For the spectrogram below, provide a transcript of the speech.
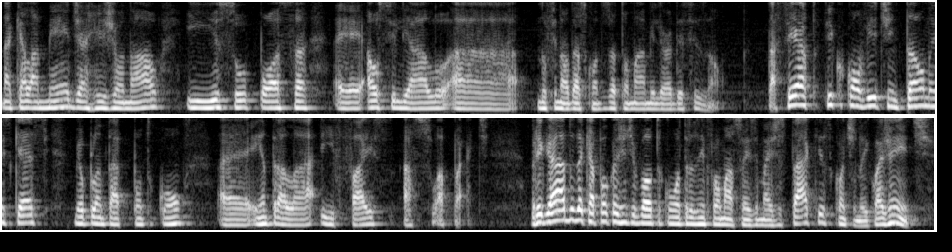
naquela média regional e isso possa é, auxiliá-lo, no final das contas, a tomar a melhor decisão. Tá certo? Fica o convite então, não esquece, meuplantap.com, é, entra lá e faz a sua parte. Obrigado, daqui a pouco a gente volta com outras informações e mais destaques. Continue com a gente.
